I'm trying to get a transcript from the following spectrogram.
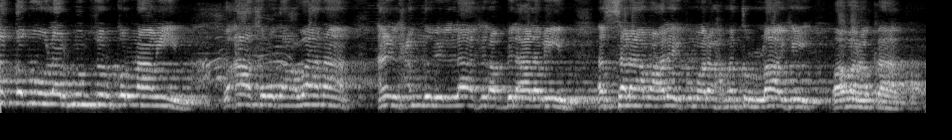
আল্লাহ কবুল আর মঞ্জুর করুন আমিন ওয়া আখিরু দাওয়ানা আলহামদুলিল্লাহি রাব্বিল আলামিন আসসালামু আলাইকুম ওয়া রাহমাতুল্লাহি ওয়া বারাকাতুহু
